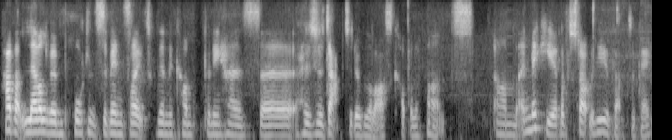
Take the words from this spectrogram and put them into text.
how that level of importance of insights within the company has uh, has adapted over the last couple of months. Um, and Mickey, I'd love to start with you if that's okay.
